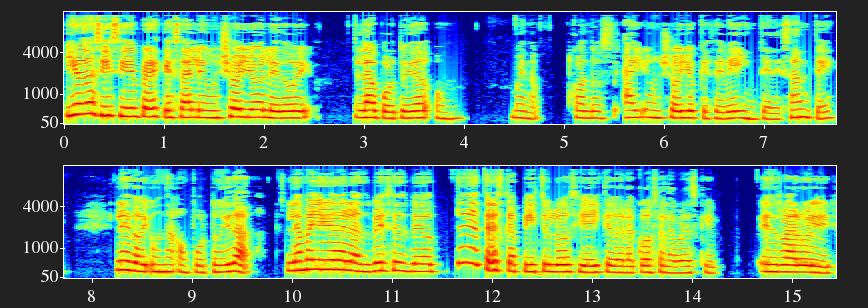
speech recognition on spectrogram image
Y aún así, siempre que sale un shoyo le doy la oportunidad, bueno, cuando hay un shoyo que se ve interesante, le doy una oportunidad. La mayoría de las veces veo eh, tres capítulos y ahí quedó la cosa. La verdad es que es raro el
